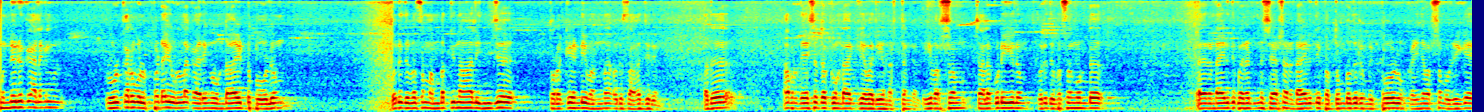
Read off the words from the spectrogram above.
മുന്നൊരുക്കം അല്ലെങ്കിൽ റൂൾ കർവ് ഉൾപ്പെടെയുള്ള കാര്യങ്ങൾ ഉണ്ടായിട്ട് പോലും ഒരു ദിവസം അമ്പത്തിനാല് ഇഞ്ച് തുറക്കേണ്ടി വന്ന ഒരു സാഹചര്യം. അത് ആ പ്രദേശത്തൊക്കെ ഉണ്ടാക്കിയ വലിയ നഷ്ടങ്ങൾ. ഈ വർഷം ചാലക്കുടിയിലും ഒരു ദിവസം കൊണ്ട് രണ്ടായിരത്തി പതിനെട്ടിന് ശേഷം രണ്ടായിരത്തി പത്തൊമ്പതിലും ഇപ്പോഴും കഴിഞ്ഞ വർഷം ഒഴികെ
